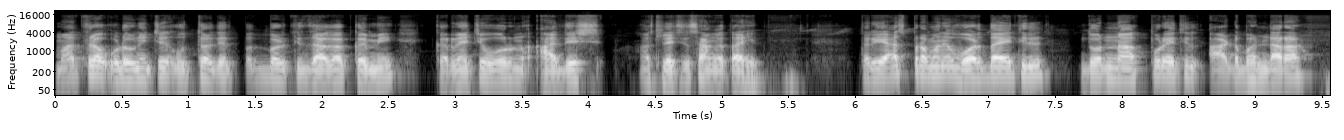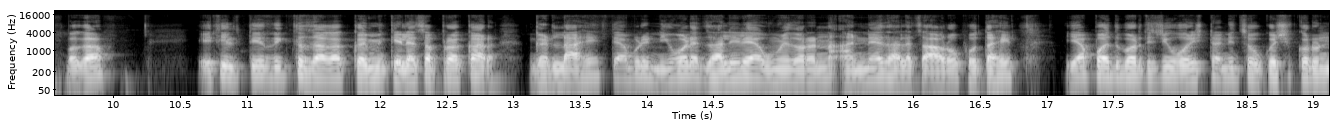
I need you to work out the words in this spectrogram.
मात्र उडवणीचे उत्तर देत पदभरती जागा कमी करण्याचे वरून आदेश असल्याचे सांगत आहेत. तर याचप्रमाणे वर्धा येथील दोन नागपूर येथील आठ भंडारा बघा येथील तीन रिक्त जागा कमी केल्याचा प्रकार घडला आहे. त्यामुळे निवड झालेल्या उमेदवारांना अन्याय झाल्याचा आरोप होत आहे. या पदभरतीची वरिष्ठांनी चौकशी करून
